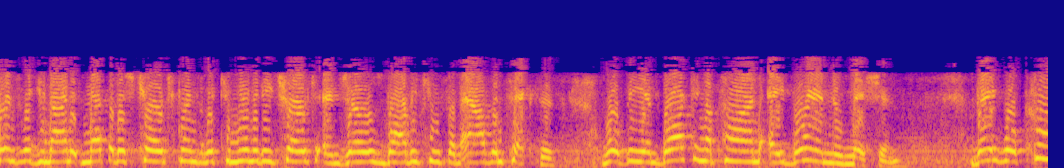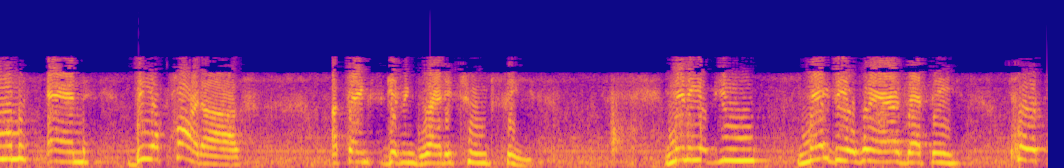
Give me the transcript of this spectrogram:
Friendswood United Methodist Church, Friendswood Community Church, and Joe's Barbecue from Alvin, Texas will be embarking upon a brand new mission. They will come and be a part of a Thanksgiving gratitude feast. Many of you may be aware that the Port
